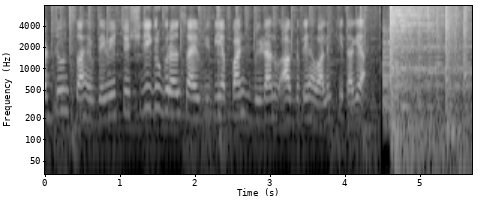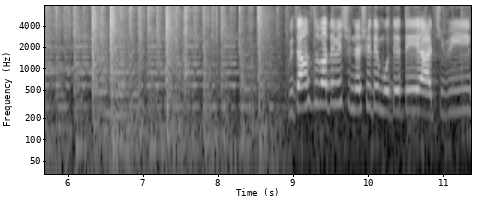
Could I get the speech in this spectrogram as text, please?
ਅਰਜੁਨ ਸਾਹਿਬ ਦੇ ਵਿੱਚ ਸ੍ਰੀ ਗੁਰੂ ਗ੍ਰੰਥ ਸਾਹਿਬ ਜੀ ਦੀਆਂ ਪੰਜ ਬੀੜਾਂ ਨੂੰ ਅੱਗ ਦੇ ਹਵਾਲੇ ਕੀਤਾ ਗਿਆ ਵਿਧਾਨ ਸਭਾ ਦੇ ਵਿੱਚ ਨਸ਼ੇ ਦੇ ਮੁੱਦੇ ਤੇ ਅੱਜ ਵੀ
